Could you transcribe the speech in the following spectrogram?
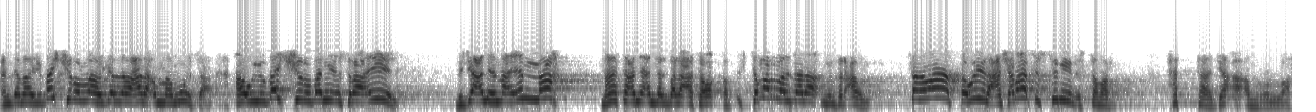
عندما يبشر الله جل وعلا أم موسى أو يبشر بني إسرائيل بجعلهم أئمة ما تعني أن البلاء توقف. استمر البلاء من فرعون. سنوات طويلة عشرات السنين استمر. حتى جاء أمر الله.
